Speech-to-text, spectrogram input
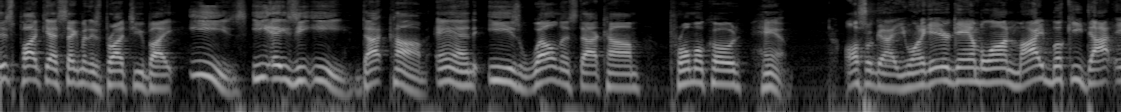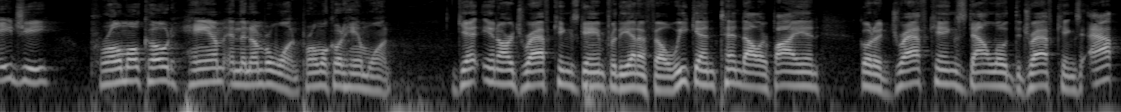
This podcast segment is brought to you by Eaze, E-A-Z-E dot com and eazewellness.com, promo code HAM. Also, guy, you want to get your gamble on mybookie.ag, promo code HAM and the number one, promo code HAM1. Get in our DraftKings game for the NFL weekend, $10 buy-in. Go to DraftKings, download the DraftKings app,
